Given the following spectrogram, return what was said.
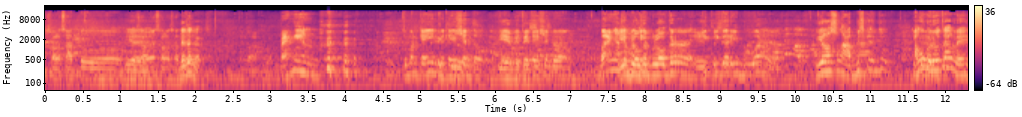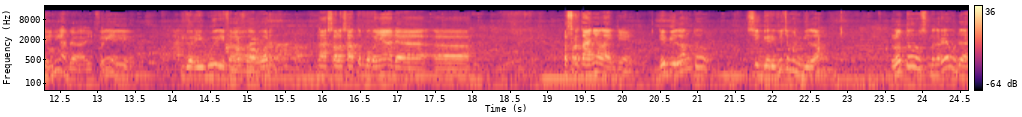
salah satu Iya, misalnya iya. salah satu Datang nggak? Pengen cuman kayak invitation tuh Iya, invitation. doang banyak blogger-blogger ti- itu tiga ribuan loh. Dia langsung habis kan itu. Aku baru tahu lah ini ada event iya iya. Tiga ribu eventnya Oh. forward. Nah salah satu pokoknya ada eh, pesertanya lah intinya. Dia bilang tuh si Gary Vee cuman bilang lo tuh sebenarnya udah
